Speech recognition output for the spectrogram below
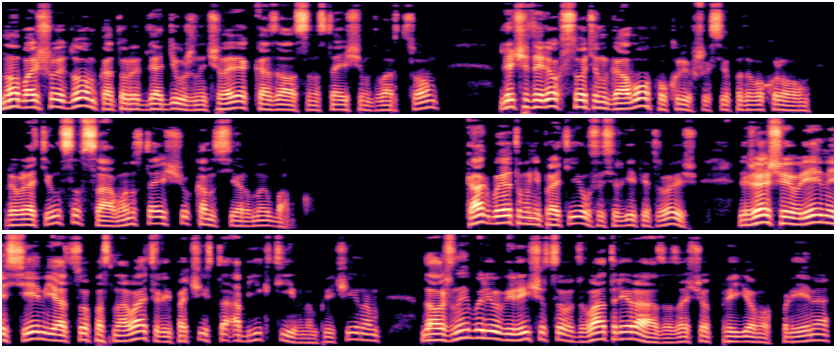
Но большой дом, который для дюжины человек казался настоящим дворцом, для четырех сотен голов, укрывшихся под его кровом, превратился в самую настоящую консервную банку. Как бы этому ни противился Сергей Петрович, в ближайшее время семьи отцов-основателей по чисто объективным причинам должны были увеличиться в два-три раза за счет приема в племя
